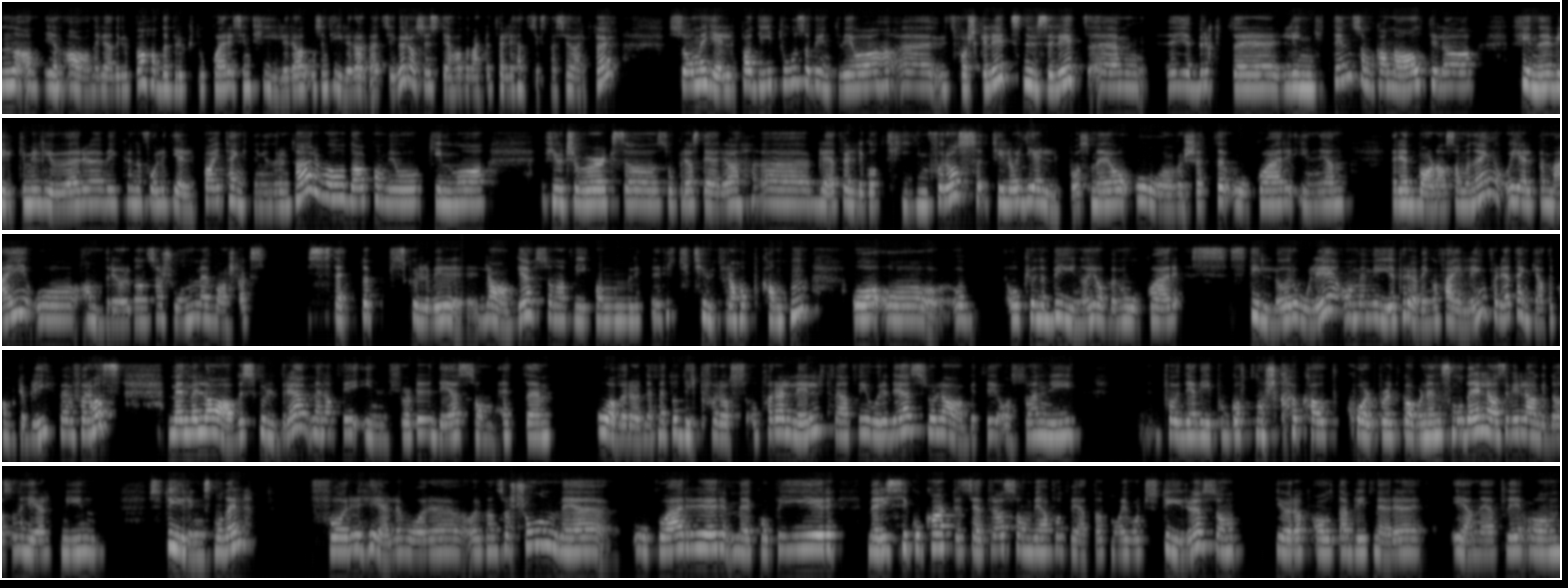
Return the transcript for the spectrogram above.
En annen i ledergruppa hadde brukt OKR sin hos sin tidligere arbeidsgiver og syntes det hadde vært et veldig hensiktsmessig verktøy. Så med hjelp av de to så begynte vi å uh, utforske litt, snuse litt. Um, brukte LinkedIn som kanal til å finne hvilke miljøer eh, vi kunne få litt hjelp av i tenkningen rundt her. Og da kom jo Kim og Futureworks og Sopra Steria uh, ble et veldig godt team for oss til å hjelpe oss med å oversette OKR inn i en Redd Barna-sammenheng og hjelpe meg og andre i organisasjonen med hva slags setup skulle vi lage, sånn at vi kom litt riktig ut fra hoppkanten. Og, og, og, og, kunne begynne å jobbe med OKR stille og rolig, og med mye prøving og feiling, for det tenker jeg at det kommer til å bli for oss. Men med lave skuldre. Men at vi innførte det som et um, overordnet metodikk for oss. Og parallelt med at vi gjorde det, så laget vi også en ny på det vi på godt norsk har kalt corporate governance-modell. Altså vi lagde oss en helt ny styringsmodell for hele vår eh, organisasjon med OKR-er, med KPI-er, med risikokart etc. som vi har fått vedtatt nå i vårt styre, som gjør at alt er blitt mer enhetlig og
